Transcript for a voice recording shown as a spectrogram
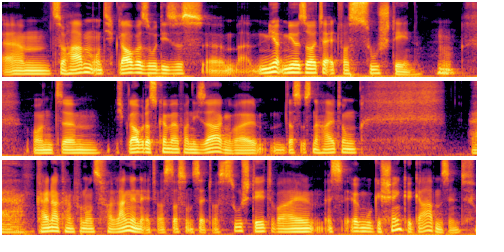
ähm, zu haben und ich glaube so dieses, ähm, mir, mir sollte etwas zustehen. Mhm. Und ähm, ich glaube, das können wir einfach nicht sagen, weil das ist eine Haltung, äh, keiner kann von uns verlangen etwas, dass uns etwas zusteht, weil es irgendwo Geschenke, Gaben sind.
